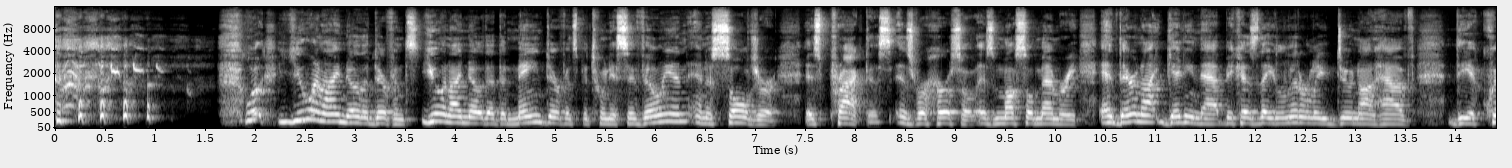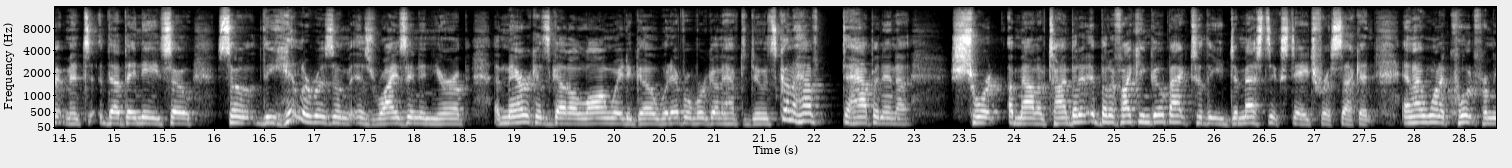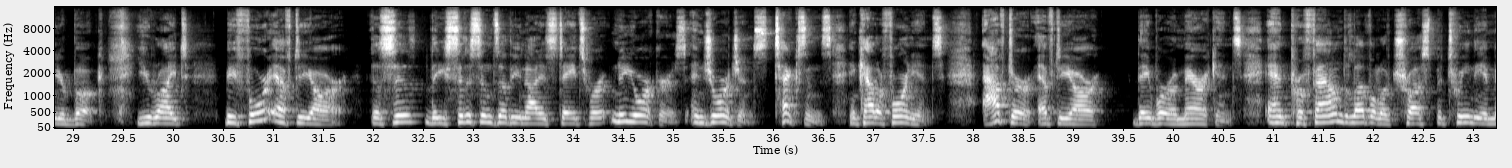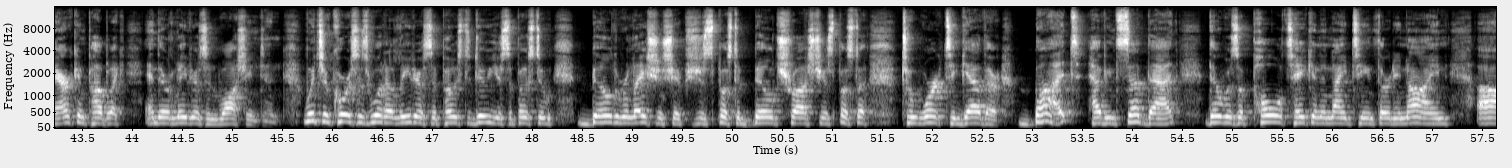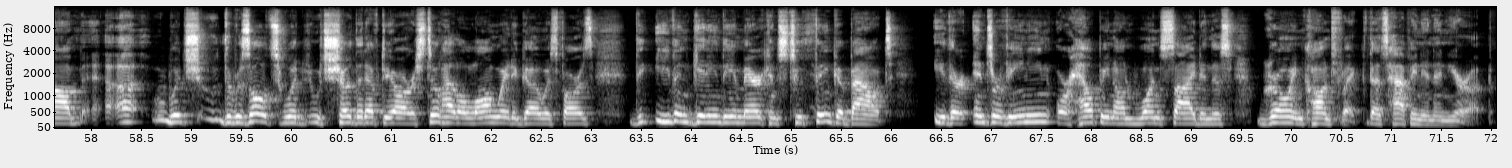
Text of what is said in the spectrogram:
Well, you and I know the difference. You and I know that the main difference between a civilian and a soldier is practice, is rehearsal, is muscle memory. And they're not getting that because they literally do not have the equipment that they need. So, so the Hitlerism is rising in Europe. America's got a long way to go. Whatever we're going to have to do, it's going to have to happen in a short amount of time. But but if I can go back to the domestic stage for a second, and I want to quote from your book, you write. Before FDR, the, the citizens of the United States were New Yorkers and Georgians, Texans and Californians. After FDR, they were Americans, and profound level of trust between the American public and their leaders in Washington, which of course is what a leader is supposed to do. You're supposed to build relationships, you're supposed to build trust, you're supposed to, to work together. But having said that, there was a poll taken in 1939, um, uh, which the results would, would show that FDR still had a long way to go as far as the, even getting the Americans to think about either intervening or helping on one side in this growing conflict that's happening in Europe?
